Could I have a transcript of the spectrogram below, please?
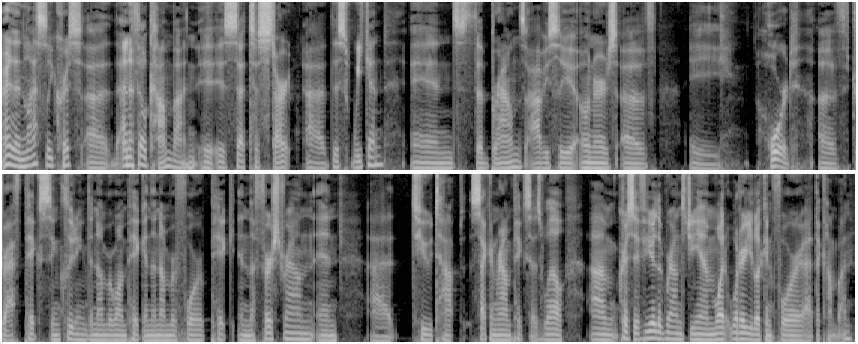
All right, and lastly, Chris, uh, the NFL Combine is set to start uh, this weekend, and the Browns, obviously owners of a horde of draft picks, including the number one pick and the number four pick in the first round, and uh, two top second round picks as well. Um, Chris, if you're the Browns GM, what what are you looking for at the combine?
